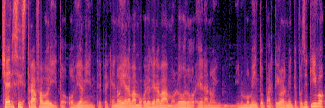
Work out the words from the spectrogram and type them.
Chelsea strafavorito, ovviamente, perché noi eravamo quello che eravamo, loro erano in, in un momento particolarmente positivo.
